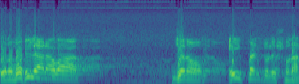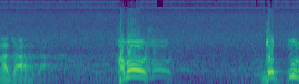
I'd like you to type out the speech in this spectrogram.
কোন মহিলার আওয়াজ যেন এই প্যান্ডলে শোনা না যায়। খামোশ! যদ্দূর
